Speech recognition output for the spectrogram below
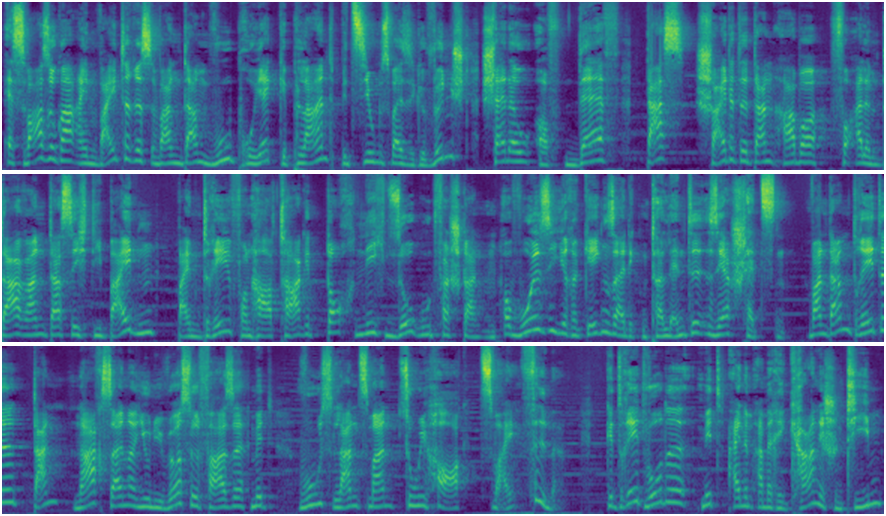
Es war sogar ein weiteres Van Damme Wu Projekt geplant bzw. gewünscht, Shadow of Death. Das scheiterte dann aber vor allem daran, dass sich die beiden beim Dreh von Hard Target doch nicht so gut verstanden, obwohl sie ihre gegenseitigen Talente sehr schätzten. Van Damme drehte dann nach seiner Universal-Phase mit Wus Landsmann Tsui Hawk zwei Filme. Gedreht wurde mit einem amerikanischen Team,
